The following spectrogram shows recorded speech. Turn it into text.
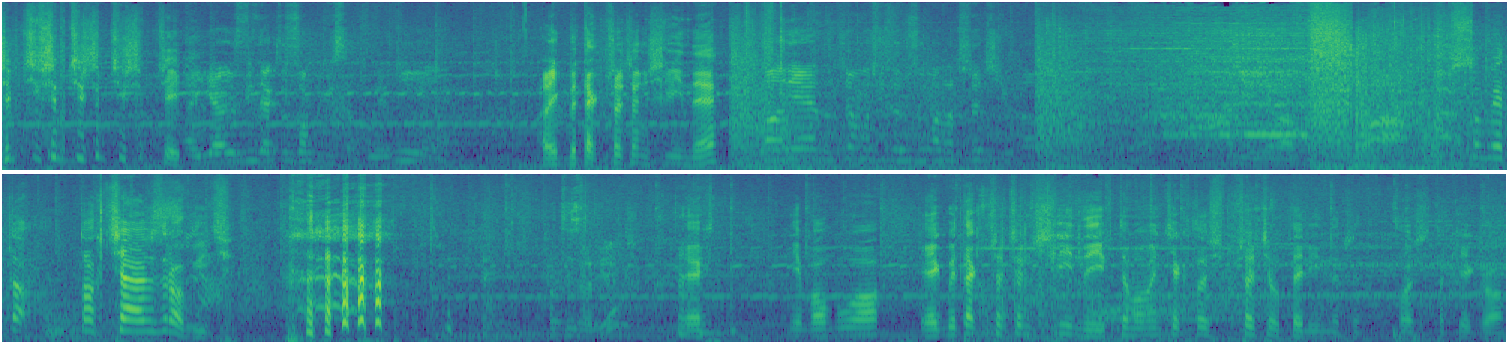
Szybciej, szybciej, szybciej, szybciej. Ej, ja już widzę jak to zombie wysokuje. Nie. A jakby tak przeciąć liny, No nie, no czemu się zepsuła na trzecim, no. A nie, nie ważne. w sumie to, to chciałem zrobić. To ty zrobiłeś? Jak, nie, bo było jakby tak przeciąć liny i w tym momencie ktoś przeciął te liny, czy coś takiego.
